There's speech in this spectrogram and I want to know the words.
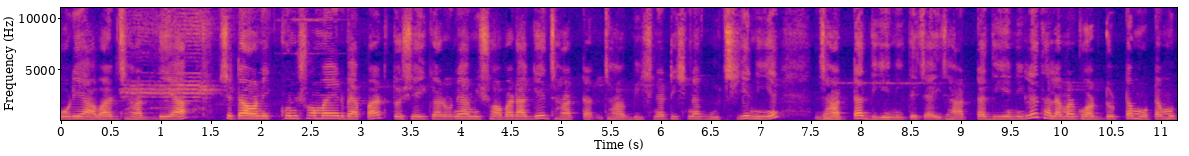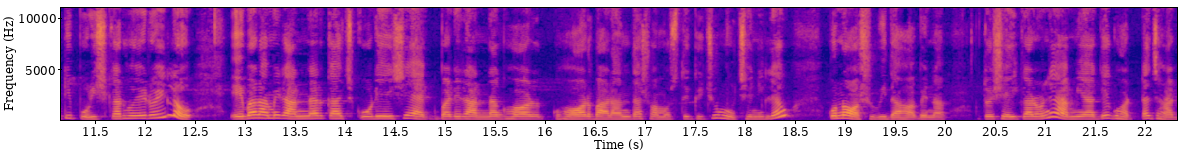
করে আবার ঝাঁট দেয়া, সেটা অনেকক্ষণ সময়ের ব্যাপার। তো সেই কারণে আমি সবার আগে ঝাঁটটা, ঝা বিছনা টিছনা গুছিয়ে নিয়ে ঝাঁটটা দিয়ে নিতে চাই। ঝাঁটটা দিয়ে নিলে তাহলে আমার ঘরদোরটা মোটামুটি পরিষ্কার হয়ে রইল। এবার আমি রান্নার কাজ করে এসে একবারে রান্নাঘর, ঘর, বারান্দা সমস্ত কিছু মুছে নিলেও কোনো অসুবিধা হবে না। তো সেই কারণে আমি আগে ঘরটা ঝাঁট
